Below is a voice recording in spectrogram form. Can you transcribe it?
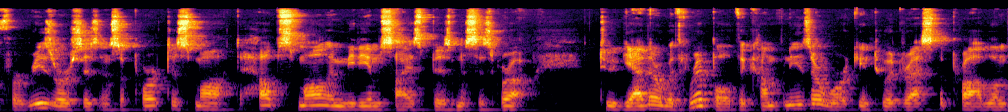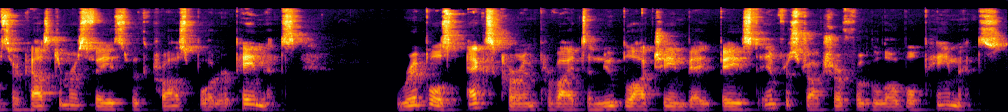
for resources and support to small to help small and medium-sized businesses grow. Together with Ripple, the companies are working to address the problems their customers face with cross-border payments. Ripple's Xcurrent provides a new blockchain-based infrastructure for global payments.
